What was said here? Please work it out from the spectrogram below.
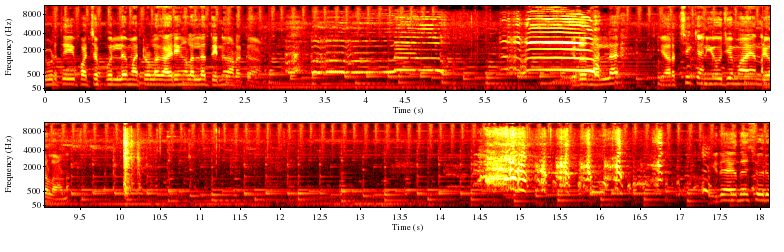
ഇവിടുത്തെ ഈ പച്ചപ്പുല്ല് മറ്റുള്ള കാര്യങ്ങളെല്ലാം തിന്നു നടക്കുകയാണ്. ഇത് നല്ല ഇറച്ചിക്ക് അനുയോജ്യമായ നദികളാണ് ഇത് ഏകദേശം ഒരു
